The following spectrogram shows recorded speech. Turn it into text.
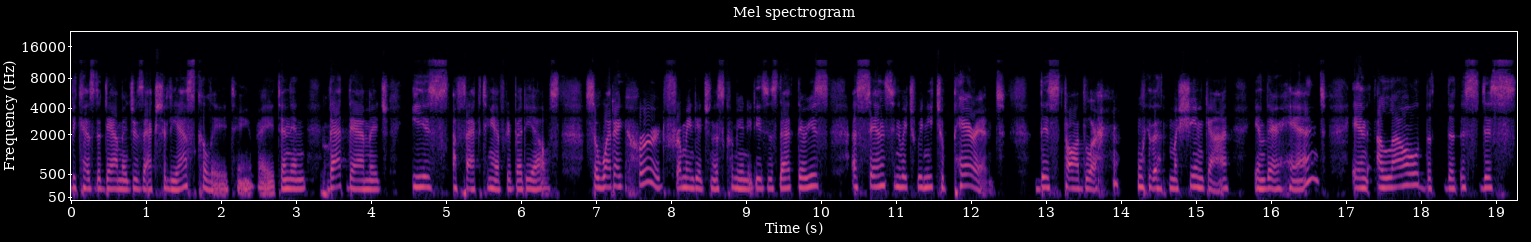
because the damage is actually escalating, right? And then yeah. that damage is affecting everybody else. So what I heard from indigenous communities is that there is a sense in which we need to parent this toddler with a machine gun in their hand and allow the, the, this, this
